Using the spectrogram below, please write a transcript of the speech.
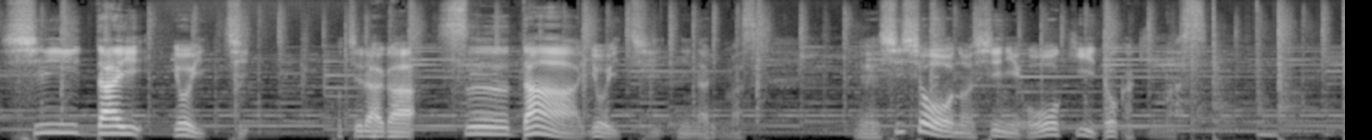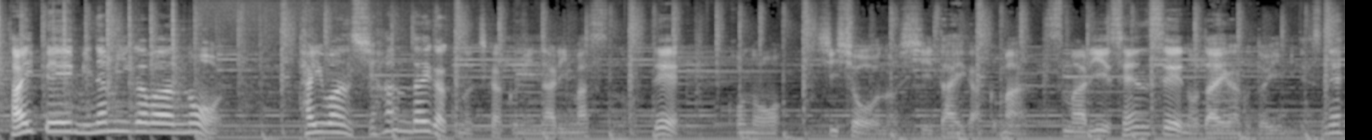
ー、シーダイ夜市こちらがスーダー夜市になります、えー、師匠の師に大きいと書きます。台北南側の台湾師範大学の近くになりますのでこの師匠の師大学、まあ、つまり先生の大学という意味ですね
